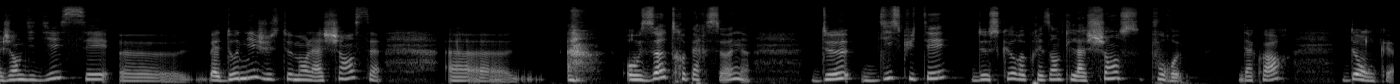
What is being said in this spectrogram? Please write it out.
Jean Didier, c'est bah, donner justement la chance aux autres personnes de discuter de ce que représente la chance pour eux. D'accord? Donc,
